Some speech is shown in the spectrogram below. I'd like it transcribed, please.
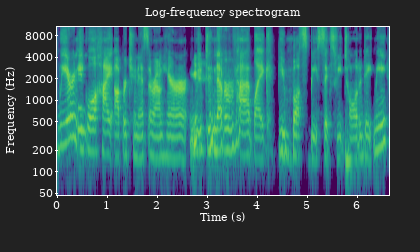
We are an equal height opportunist around here. We do never have had like you must be six feet tall to date me.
